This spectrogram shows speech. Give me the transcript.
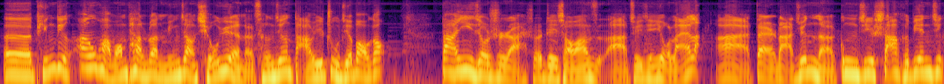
呃，平定安化王叛乱的名将裘越呢，曾经打了一注捷报告，大意就是啊，说这小王子啊，最近又来了啊，带着大军呢攻击沙河边境，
